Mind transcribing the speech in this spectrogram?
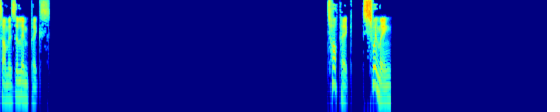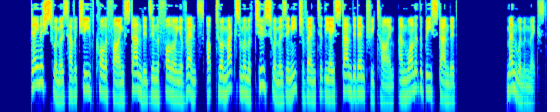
summer's Olympics. Topic: Swimming. Danish swimmers have achieved qualifying standards in the following events up to a maximum of two swimmers in each event at the A standard entry time, and one at the B standard Men Women mixed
